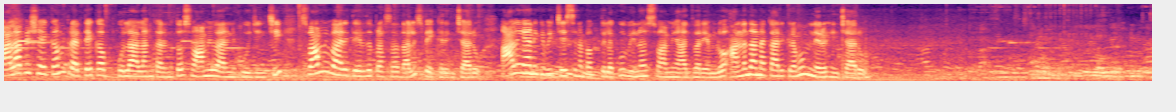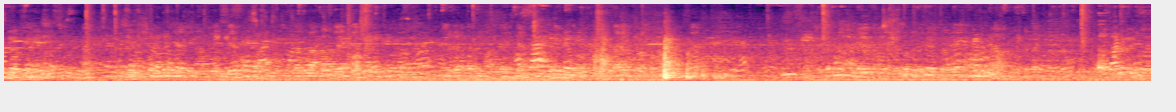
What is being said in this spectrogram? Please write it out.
పాలాభిషేకం ప్రత్యేక పూల అలంకరణతో స్వామివారిని పూజించి స్వామివారి తీర్థ ప్రసాదాలు స్వీకరించారు. ఆలయానికి విచ్చేసిన భక్తులకు వినోద్ స్వామి ఆధ్వర్యంలో అన్నదాన కార్యక్రమం నిర్వహించారు. అవకాశం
